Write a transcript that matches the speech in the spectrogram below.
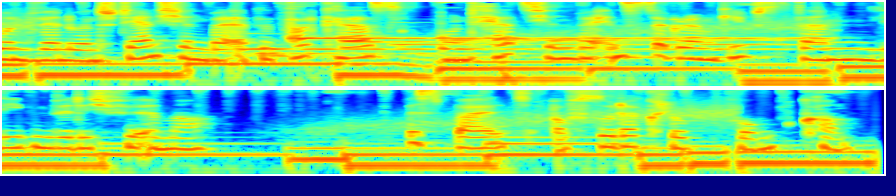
Und wenn du uns Sternchen bei Apple Podcasts und Herzchen bei Instagram gibst, dann lieben wir dich für immer. Bis bald auf sodaclub.com.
